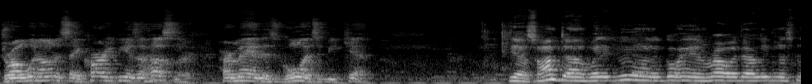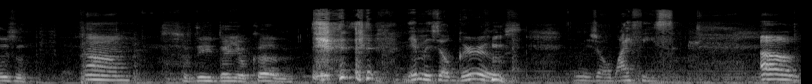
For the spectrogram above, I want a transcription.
Jerome went on to say, Cardi B is a hustler. Her man is going to be kept. Yeah, so I'm done with it. We want to go ahead and roll with that. Leave Miss Lisa. Um, So these they your cousin. them is your girls. them is your wifeys. Um,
